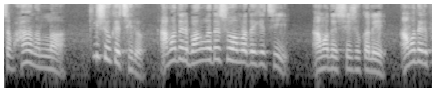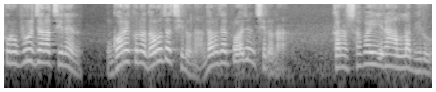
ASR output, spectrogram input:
সুবহান আল্লাহ কি সুখে ছিল। আমাদের বাংলাদেশেও আমরা দেখেছি আমাদের শিশুকালে আমাদের পুরোপুরুষ যারা ছিলেন, ঘরে কোনো দরজা ছিল না, দরজার প্রয়োজন ছিল না। কারণ সবাই এরা আল্লাহ ভীরু।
